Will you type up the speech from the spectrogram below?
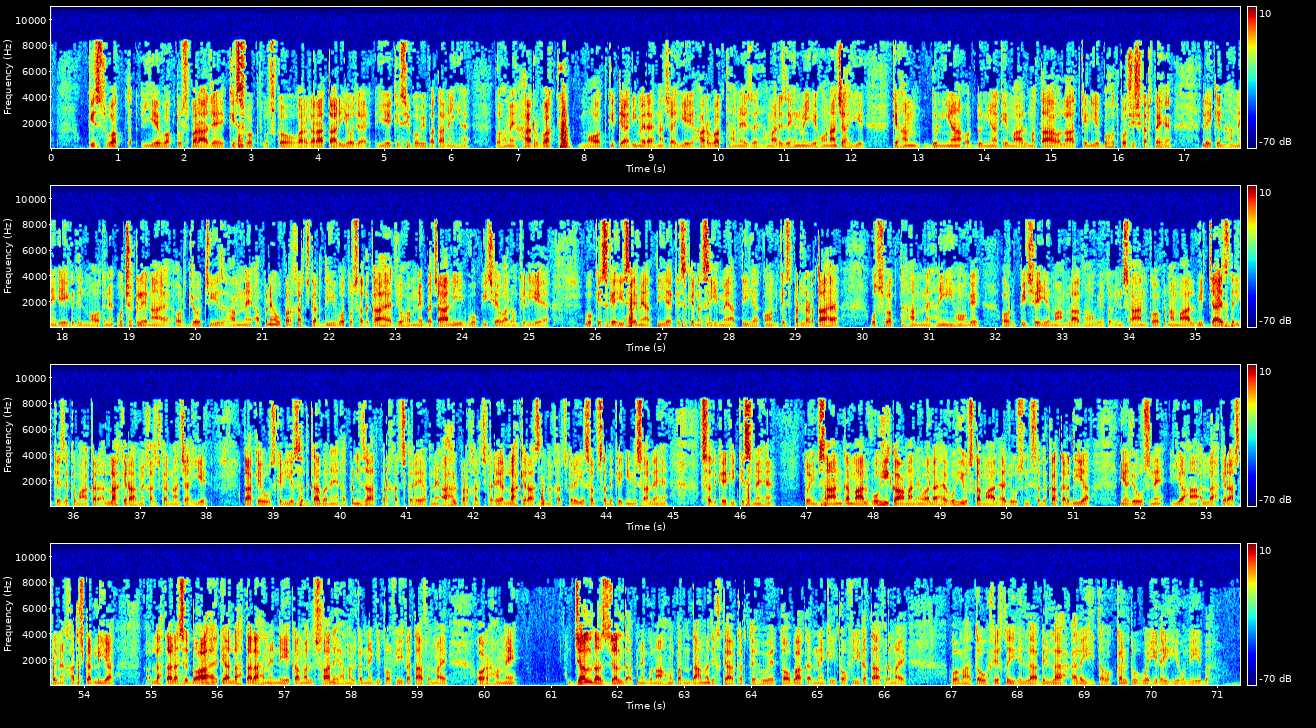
کس وقت یہ وقت اس پر آ جائے، کس وقت اس کو غرغرہ تاری ہو جائے، یہ کسی کو بھی پتا نہیں ہے۔ تو ہمیں ہر وقت موت کی تیاری میں رہنا چاہیے، ہر وقت ہمیں ہمارے ذہن میں یہ ہونا چاہیے کہ ہم دنیا اور دنیا کے مال، متا، اولاد کے لیے بہت کوشش کرتے ہیں، لیکن ہمیں ایک دن موت نے اچک لینا ہے اور جو چیز ہم نے اپنے اوپر خرچ کر دی وہ تو صدقہ ہے، جو ہم نے بچا لی وہ پیچھے والوں کے لیے ہے۔ وہ کس کے حصے میں آتی ہے، کس کے نصیب میں آتی ہے، کون کس پر لڑتا ہے، اس وقت ہم نہیں ہوں گے اور پیچھے یہ معاملات ہوں گے۔ تو انسان کو اپنا مال بھی جائز طریقے سے کما کر اللہ کے راہ میں خرچ کرنا چاہیے، تاکہ وہ اس کے لیے صدقہ بنے، اپنی ذات پر خرچ کرے، اپنے اہل پر خرچ کرے، اللہ کے راستے میں خرچ کرے۔ یہ سب صدقے کی مثالیں ہیں، صدقے کی قسمیں ہیں۔ تو انسان کا مال وہی کام آنے والا ہے، وہی اس کا مال ہے جو اس نے صدقہ کر دیا یا جو اس نے یہاں اللہ کے راستے میں خرچ کر لیا۔ تو اللہ تعالیٰ سے دعا ہے کہ اللہ تعالیٰ ہمیں نیک عمل، صالح عمل کرنے کی توفیق عطا فرمائے اور ہمیں جلد از جلد اپنے گناہوں پر ندامت اختیار کرتے ہوئے توبہ کرنے کی توفیق عطا فرمائے۔ وما توفیقی اللہ بلّہ علیہ توکل تو و انیب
